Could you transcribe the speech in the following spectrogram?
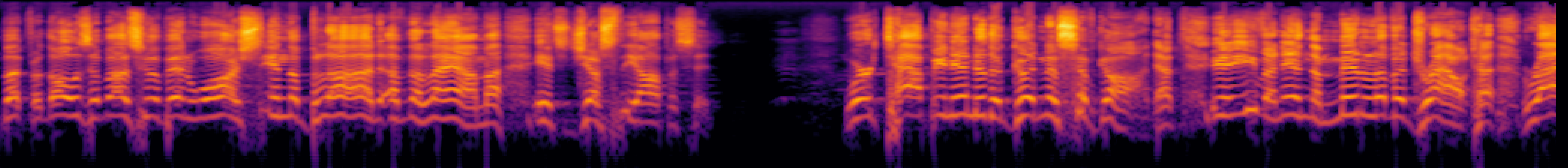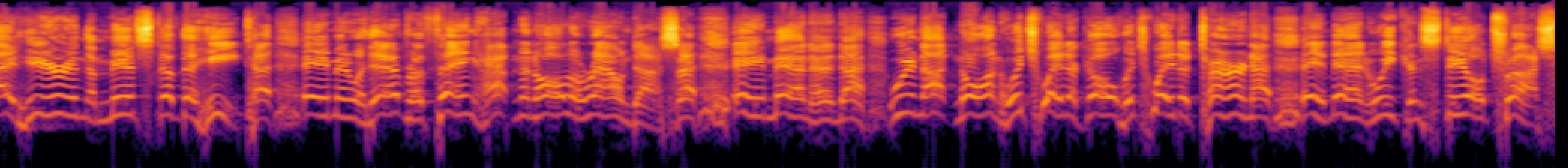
but for those of us who have been washed in the blood of the Lamb, uh, it's just the opposite. We're tapping into the goodness of God, uh, even in the middle of a drought, uh, right here in the midst of the heat. Uh, amen. With everything happening all around us. Uh, amen. And uh, we're not knowing which way to go, which way to turn. Uh, amen. We can still trust.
